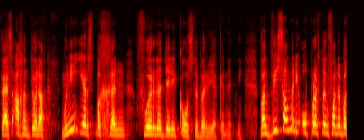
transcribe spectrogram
vers 28 Moenie eers begin voordat jy die koste bereken het nie. Want wie sal met die oprigting van 'n be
